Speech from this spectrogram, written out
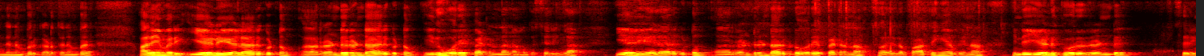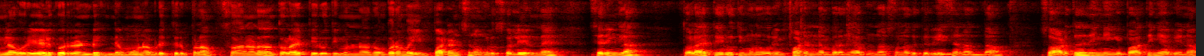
இந்த நம்பருக்கு அடுத்த நம்பர். அதேமாதிரி ஏழு ஏழாக இருக்கட்டும் ரெண்டு ரெண்டாக இருக்கட்டும் இதுவும் ஒரே பேட்டர்ன் தான் நமக்கு. சரிங்களா? ஏழு ஏழாக இருக்கட்டும் ரெண்டு ரெண்டாக இருக்கட்டும் ஒரே பேட்டர்ன் தான். ஸோ இதில் பார்த்தீங்க அப்படின்னா இந்த ஏழுக்கு ஒரு ரெண்டு சரிங்களா? ஒரு ஏழுக்கு ஒரு ரெண்டு இந்த மூணு அப்படியே திருப்பலாம். ஸோ அதனால தான் தொள்ளாயிரத்தி இருபத்தி மூணு நான் ரொம்ப ரொம்ப இம்பார்ட்டன்ஸ்னு உங்களுக்கு சொல்லியிருந்தேன். சரிங்களா? தொள்ளாயிரத்தி இருபத்தி மூணு ஒரு இம்பார்ட்டன்ட் நம்பருங்க அப்படின்னு நான் சொன்னதுக்கு ரீசன் அதுதான். ஸோ அடுத்தது நீங்கள் இங்கே பார்த்தீங்க அப்படின்னா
